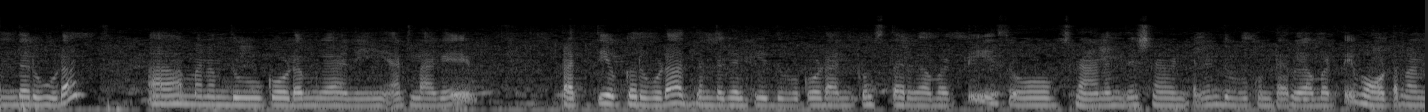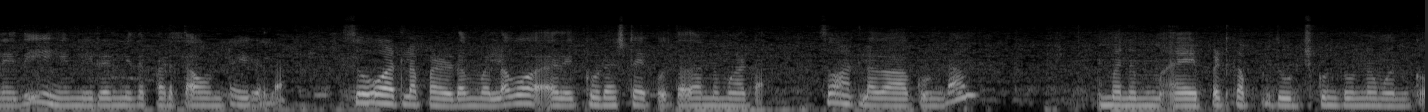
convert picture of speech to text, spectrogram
అందరూ కూడా. మనం దువ్వుకోవడం కానీ అట్లాగే ప్రతి ఒక్కరు కూడా అద్దం దగ్గరికి దువ్వుకోవడానికి వస్తారు కాబట్టి సో స్నానం చేసిన వెంటనే దువ్వుకుంటారు కాబట్టి వాటర్ అనేది మిర్రర్ మీద పడతా ఉంటాయి కదా. సో అట్లా పడడం వల్ల అది ఎక్కువ డస్ట్ అయిపోతుంది అన్నమాట సో అట్లా కాకుండా మనం ఎప్పటికప్పుడు తుడుచుకుంటున్నాం అనుకో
